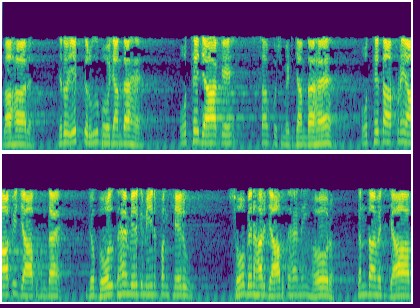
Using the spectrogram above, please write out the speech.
ਬਾਹਰ ਜਦੋਂ ਇੱਕ ਰੂਪ ਹੋ ਜਾਂਦਾ ਹੈ, ਉੱਥੇ ਜਾ ਕੇ ਸਭ ਕੁਝ ਮਿਟ ਜਾਂਦਾ ਹੈ। ਉੱਥੇ ਤਾਂ ਆਪਣੇ ਆਪ ਹੀ ਜਾਪ ਹੁੰਦਾ ਹੈ, ਜੋ ਬੋਲਤ ਹੈ ਮਿਰਗ ਮੀਨ ਪੰਖੇਰੂ, ਸੋ ਬਿਨ ਹਰ ਜਾਪਤ ਹੈ ਨਹੀਂ ਹੋਰ। ਕੰਧਾਂ ਵਿੱਚ ਜਾਪ,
